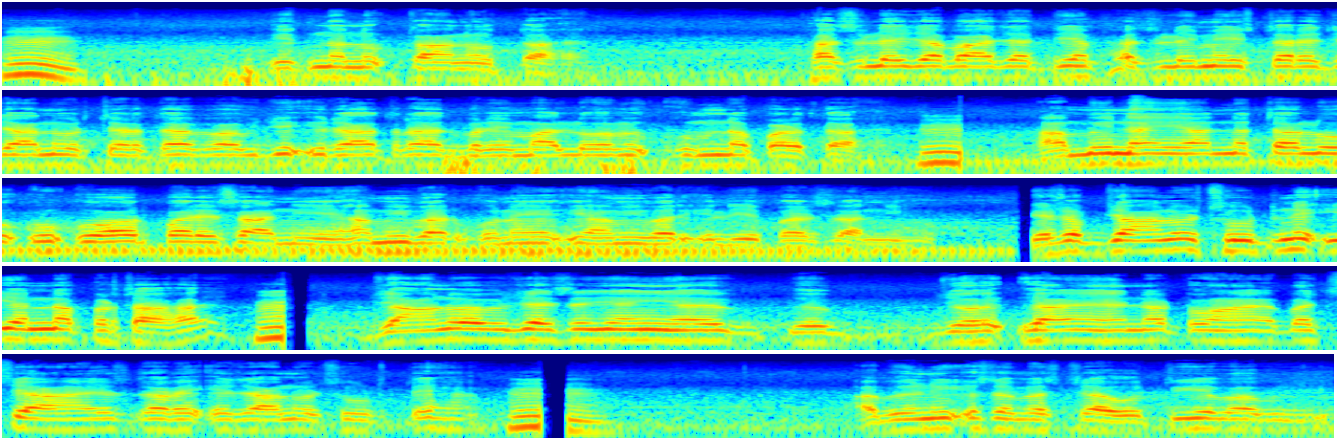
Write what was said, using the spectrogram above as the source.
हम्म। इतना नुकसान होता है। फ़सलें जब आ जाती हैं फ़सलें में इस तरह जानवर चढ़ता है बाबूजी रात रात भरे मान लो हमें घूमना पड़ता है। हम्म। हम ही नहीं अन्य चलो और परेशानी है। हम ही भर उन्हें हम ही भर के लिए परेशानी हो। ये सब जानवर छूटने की अन्ना प्रथा है। जानवर जैसे यही है जो गाय है नटवा है बच्चा है इस तरह के जानवर छूटते हैं। हम्म। अब इन्हीं की समस्या होती है बाबू जी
